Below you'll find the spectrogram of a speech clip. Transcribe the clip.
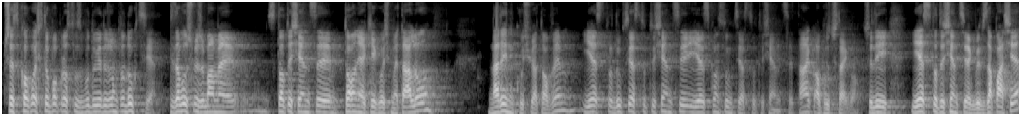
przez kogoś, kto po prostu zbuduje dużą produkcję. Załóżmy, że mamy 100 tysięcy ton jakiegoś metalu, na rynku światowym jest produkcja 100 tysięcy i jest konsumpcja 100 tysięcy, tak? Oprócz tego. Czyli jest 100 tysięcy jakby w zapasie,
